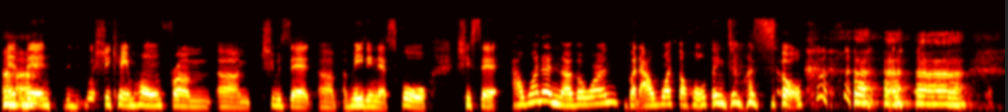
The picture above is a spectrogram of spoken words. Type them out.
Uh-huh. and then when she came home from, um, she was at uh, a meeting at school. She said, "I want another one, but I want the whole thing to myself."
